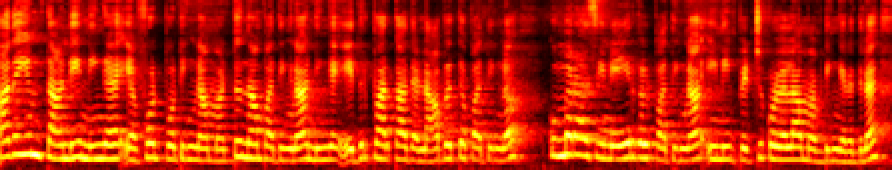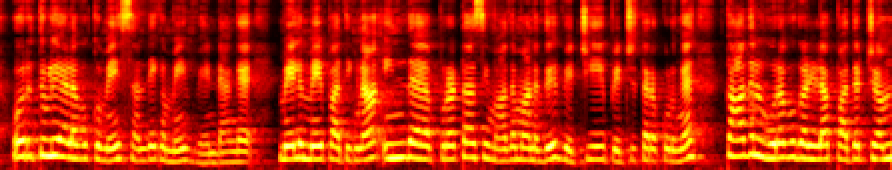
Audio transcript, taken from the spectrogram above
அதையும் தாண்டி நீங்கள் எஃபோர்ட் போட்டிங்கன்னா மட்டும்தான் பார்த்தீங்கன்னா நீங்கள் எதிர்பார்க்காத லாபத்தை பார்த்தீங்கன்னா கும்பராசி நேயர்கள் பார்த்தீங்கன்னா இனி பெற்றுக்கொள்ளலாம் அப்படிங்கிறதுல ஒரு துளி அளவுக்குமே சந்தேகமே வேண்டாங்க. மேலுமே பார்த்தீங்கன்னா இந்த புரட்டாசி மாதமானது வெற்றியை பெற்றுத்தரக்கூடுங்க காதல் உறவுகளில் பதற்றம்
